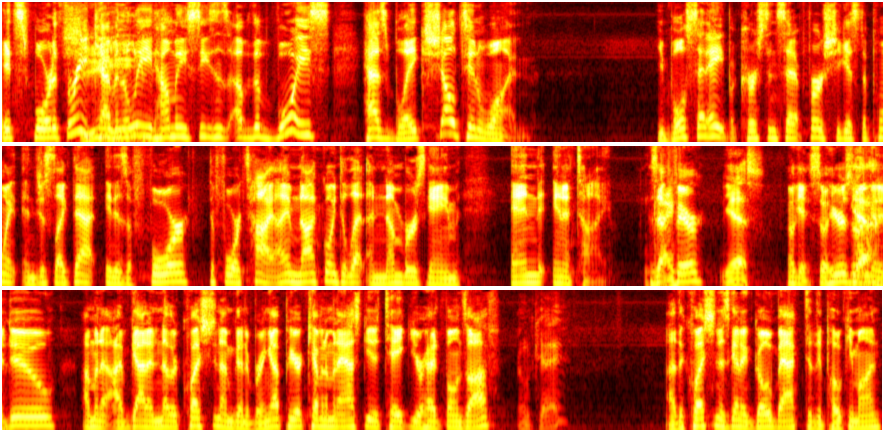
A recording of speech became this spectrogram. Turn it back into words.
It's four to three. Gee. Kevin the lead. How many seasons of The Voice has Blake Shelton won? You both said eight, but Kirsten said it first. She gets the point, and just like that, it is a four to four tie. I am not going to let a numbers game end in a tie. Is that fair? Yes. Okay, so here's what I'm going to do. I'm gonna. I've got another question. I'm going to bring up here, Kevin. I'm going to ask you to take your headphones off. Okay. Uh, the question is going to go back to the Pokemon.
